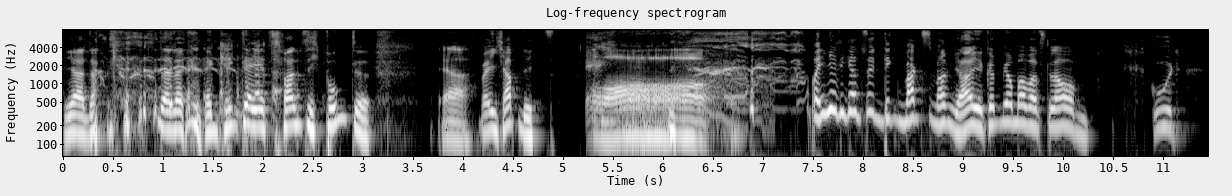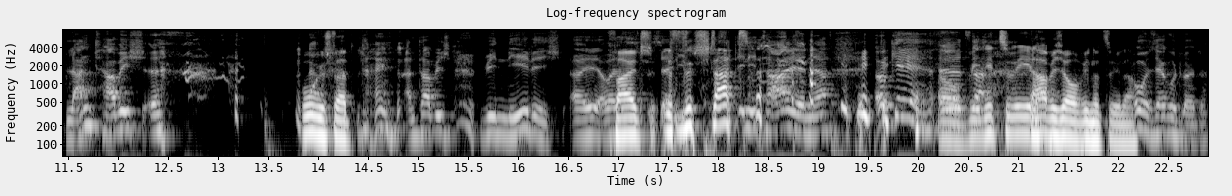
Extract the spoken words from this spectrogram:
dann, dann, dann kriegt er jetzt 20 Punkte, Ja. weil ich hab nichts. Oh. Aber hier die ganze Zeit dick Max machen. Ja, ihr könnt mir auch mal was glauben. gut. Land habe ich. Äh, Vogelstadt. nein, Land habe ich Venedig. Äh, aber Falsch. das ja Ist die eine Stadt. In Italien, ja. Okay. Oh, Äh, Venezuela. Da habe ich auch Venezuela. oh, sehr gut, Leute.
